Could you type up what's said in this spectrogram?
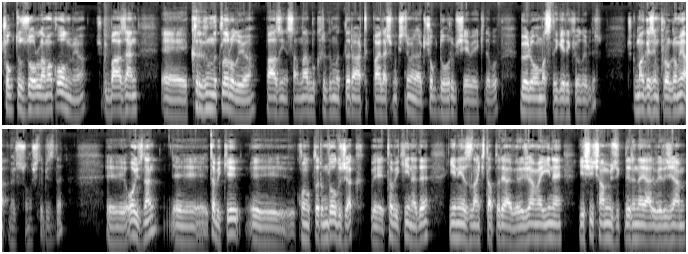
çok da zorlamak olmuyor. Çünkü bazen e, kırgınlıklar oluyor. Bazı insanlar bu kırgınlıkları artık paylaşmak istemiyorlar ki çok doğru bir şey belki de bu. Böyle olması da gerekiyor olabilir. Çünkü magazin programı yapmıyoruz sonuçta biz de. E, o yüzden e, tabii ki e, konuklarım da olacak ve tabii ki yine de yeni yazılan kitaplara yer vereceğim ve yine Yeşilçam müziklerine yer vereceğim.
